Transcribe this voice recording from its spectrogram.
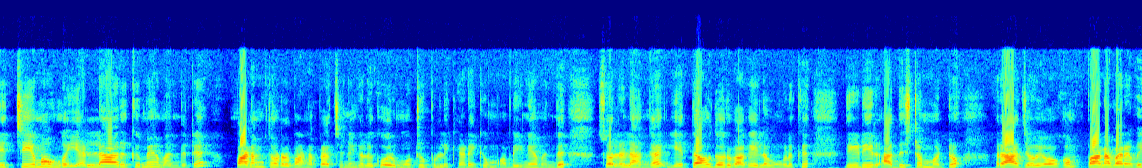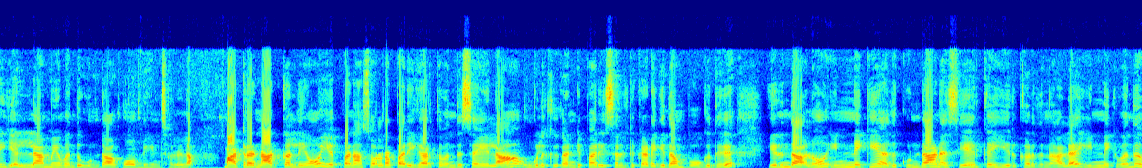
நிச்சயமாக உங்கள் எல்லாருக்குமே வந்துட்டு பணம் தொடர்பான பிரச்சனைகளுக்கு ஒரு முற்றுப்புள்ளி கிடைக்கும் அப்படின்னே வந்து சொல்லலாங்க. ஏதாவது ஒரு வகையில் உங்களுக்கு திடீர் அதிர்ஷ்டம் மற்றும் ராஜயோகம் பணவரவு எல்லாமே வந்து உண்டாகும் அப்படின்னு சொல்லலாம். மற்ற நாட்கள்லையும் இப்போ நான் சொல்கிற பரிகாரத்தை வந்து செய்யலாம். உங்களுக்கு கண்டிப்பாக ரிசல்ட் கிடைக்க தான் போகுது. இருந்தாலும் இன்றைக்கி அதுக்குண்டான சேர்க்கை இருக்கிறதுனால இன்றைக்கி வந்து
